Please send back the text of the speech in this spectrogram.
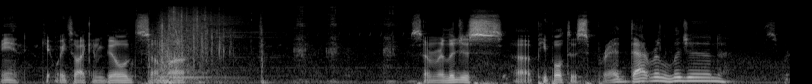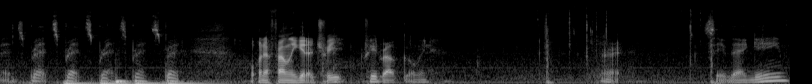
Man, can't wait till I can build some uh, some religious uh, people to spread that religion. Spread, spread, spread, spread, spread, spread. When I finally get a trade trade route going. All right, save that game.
